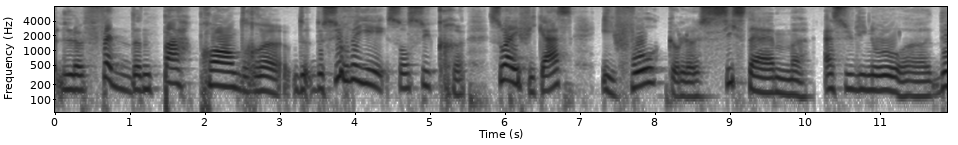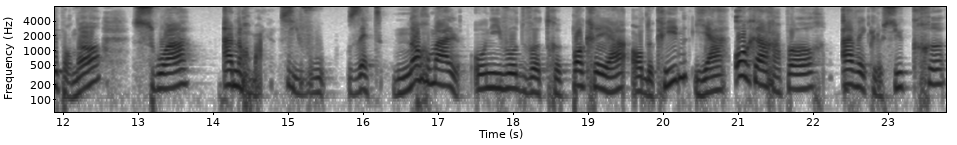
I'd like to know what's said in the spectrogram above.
le fait de ne pas prendre, de, de surveiller son sucre soit efficace, il faut que le système insulino-dépendant soit anormal. Si vous êtes normal au niveau de votre pancréas endocrine, il n'y a aucun rapport avec le sucre,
